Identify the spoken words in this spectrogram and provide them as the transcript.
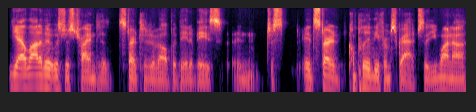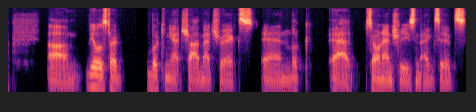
yeah a lot of it was just trying to start to develop a database and just it started completely from scratch. So you want to um, be able to start looking at shot metrics and look at zone entries and exits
